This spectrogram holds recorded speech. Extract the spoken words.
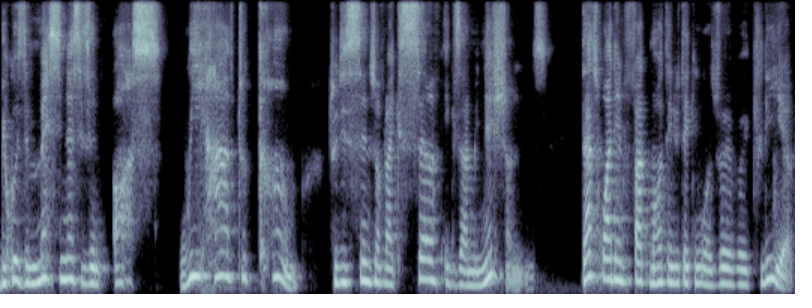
because the messiness is in us. We have to come to this sense of like self examinations. That's what, in fact, Martin Luther King was very, very clear,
